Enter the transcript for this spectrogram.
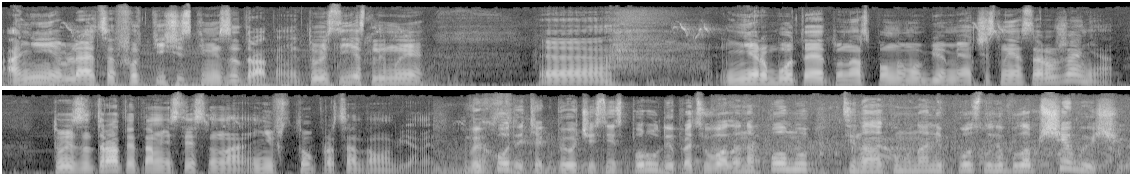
они являются фактическими затратами. То есть, если мы э, не работает у нас в полном объеме очистные сооружения, то есть затраты там, естественно, не в стопроцентном объеме. Виходить, якби очисні споруди працювали наповну, ціна на комунальні послуги була б ще вищою.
